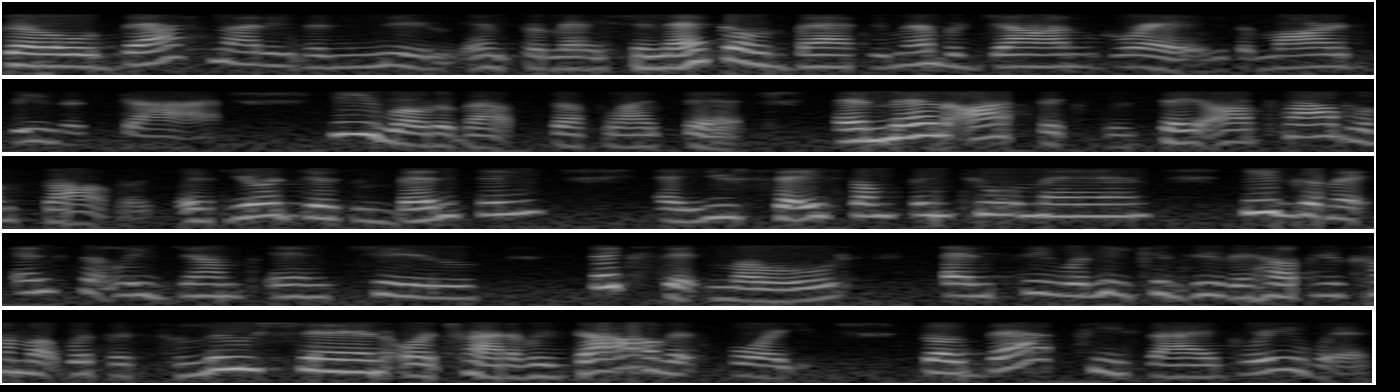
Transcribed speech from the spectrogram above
so that's not even new information. That goes back, remember John Gray, the Mars Venus guy he wrote about stuff like that. And men are fixers. They are problem solvers. If you're just venting and you say something to a man, he's going to instantly jump into fix it mode and see what he can do to help you come up with a solution or try to resolve it for you. So that piece I agree with.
